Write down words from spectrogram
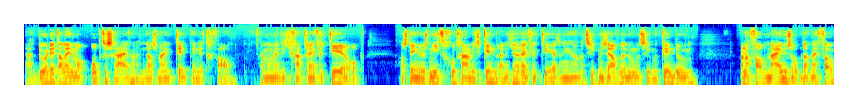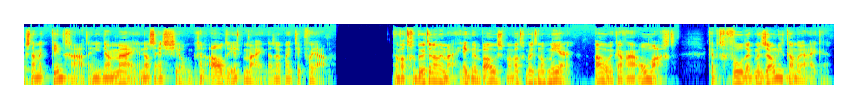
Nou, door dit alleen maar op te schrijven, en dat is mijn tip in dit geval. Op het moment dat je gaat reflecteren op, als dingen dus niet goed gaan met je kinderen, dat je dan reflecteert. En je wat zie ik mezelf nou doen, wat zie ik mijn kind doen. Maar dan valt mij dus op dat mijn focus naar mijn kind gaat en niet naar mij. En dat is essentieel. Ik begin altijd eerst bij mij. Dat is ook mijn tip voor jou. En wat gebeurt er dan in mij? Ik ben boos, maar wat gebeurt er nog meer? Oh, ik ervaar onmacht. Ik heb het gevoel dat ik mijn zoon niet kan bereiken.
